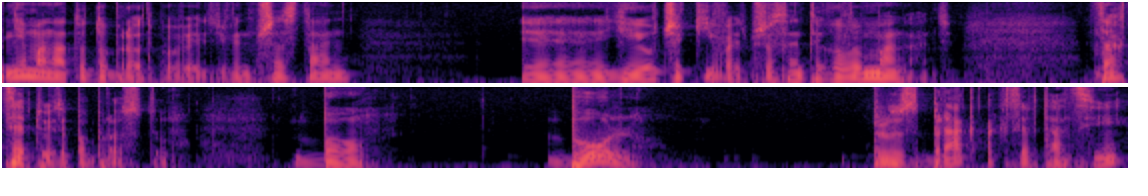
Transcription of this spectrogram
Nie ma na to dobrej odpowiedzi, więc przestań yy, jej oczekiwać, przestań tego wymagać. Zaakceptuj to po prostu, bo ból plus brak akceptacji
